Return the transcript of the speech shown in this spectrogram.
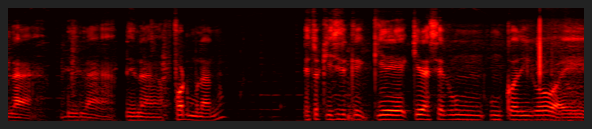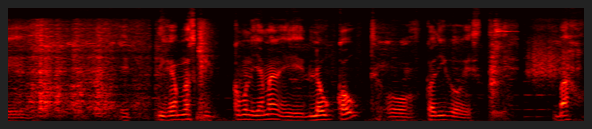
la, de, la, de la fórmula, ¿no? Esto quiere decir que quiere, hacer un, código, eh, eh, digamos que, ¿cómo le llaman? Eh, low code o código este, bajo.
